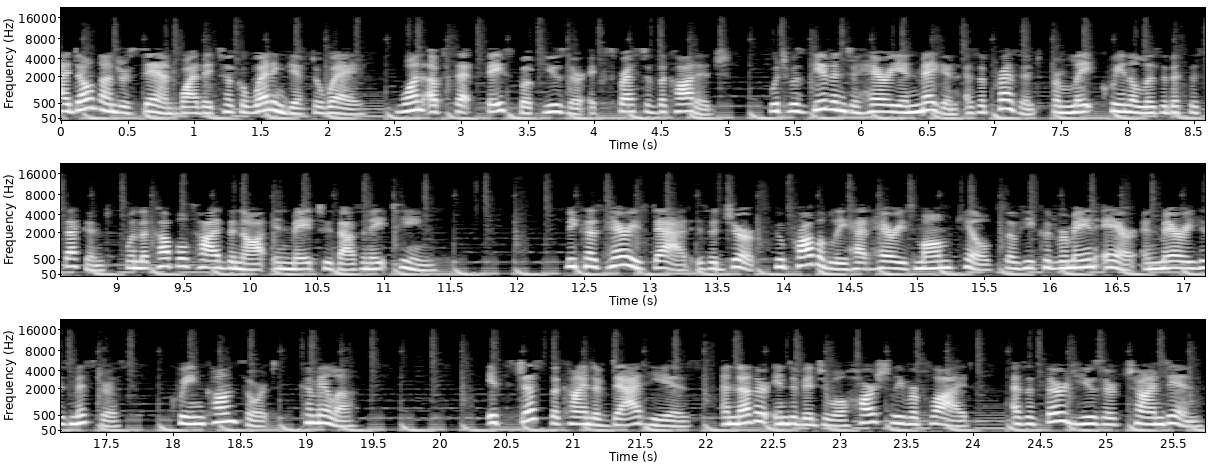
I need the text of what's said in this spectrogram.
I don't understand why they took a wedding gift away, one upset Facebook user expressed of the cottage, which was given to Harry and Meghan as a present from late Queen Elizabeth II when the couple tied the knot in May 2018 because Harry's dad is a jerk who probably had Harry's mom killed so he could remain heir and marry his mistress, Queen Consort, Camilla. It's just the kind of dad he is, another individual harshly replied, as a third user chimed in,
